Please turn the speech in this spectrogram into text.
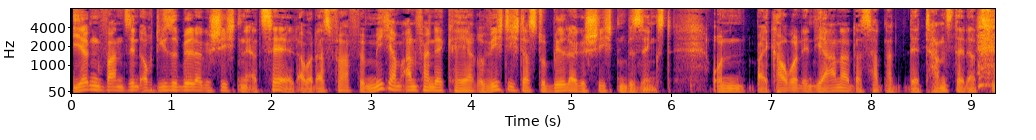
Irgendwann sind auch diese Bildergeschichten erzählt, aber das war für mich am Anfang der Karriere wichtig, dass du Bildergeschichten besingst. Und bei Cowboy und Indianer, das hat der Tanz, der dazu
